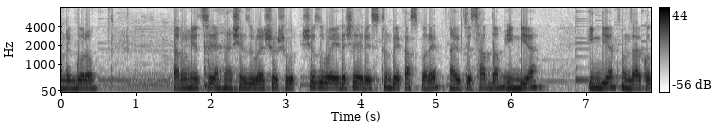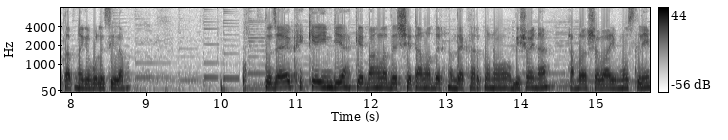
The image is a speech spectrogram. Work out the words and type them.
অনেক গরম আর উনি হচ্ছে হ্যাঁ, সেজু ভাইয়ের শ্বশুর সেজু ভাই এদেশে রেস্টুরেন্টে কাজ করে আর হচ্ছে সাদ্দাম ইন্ডিয়া ইন্ডিয়ান যার কথা আপনাকে বলেছিলাম তো যাই হোক কে ইন্ডিয়া কে বাংলাদেশ সেটা আমাদের দেখার কোনো বিষয় না আমরা সবাই মুসলিম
